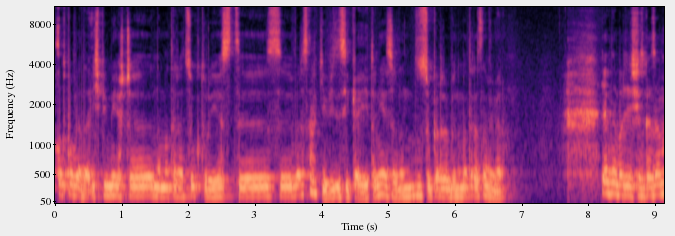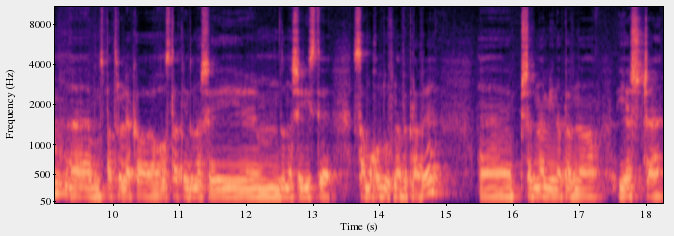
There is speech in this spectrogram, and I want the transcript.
odpowiada. I śpimy jeszcze na materacu, który jest y, z wersalki z Ikei. To nie jest żaden super robiony materac na wymiar. Jak najbardziej się zgadzam, e, więc patrol jako ostatni do naszej, do naszej listy samochodów na wyprawy. E, Przed nami na pewno jeszcze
